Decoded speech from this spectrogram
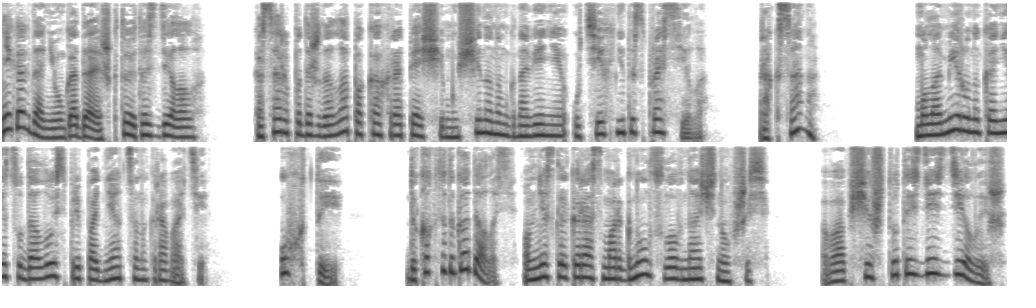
Никогда не угадаешь, кто это сделал». Косара подождала, пока храпящий мужчина на мгновение утихнет и спросила. «Роксана?» Маламиру, наконец, удалось приподняться на кровати. «Ух ты! Да как ты догадалась?» Он несколько раз моргнул, словно очнувшись. «Вообще, что ты здесь делаешь?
